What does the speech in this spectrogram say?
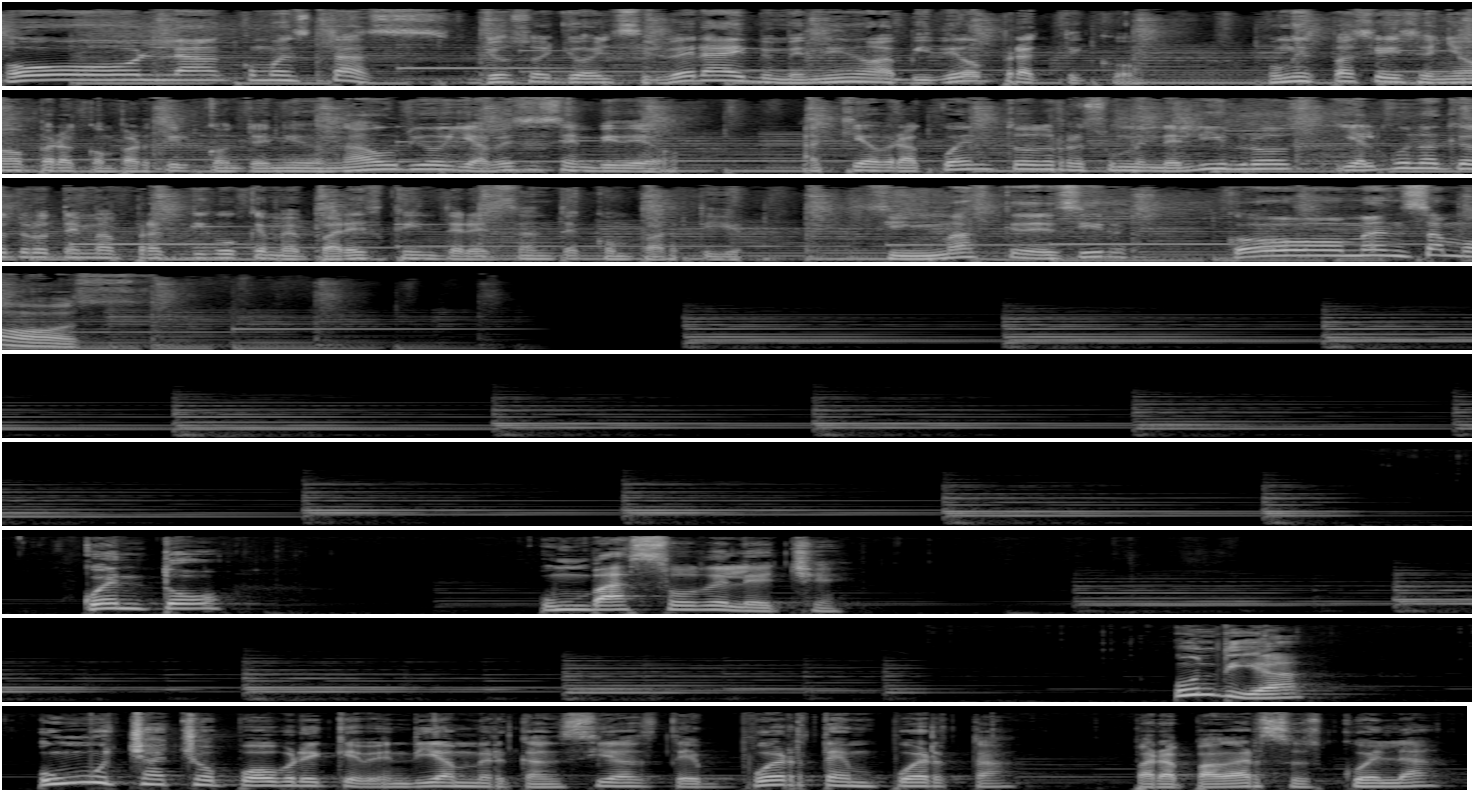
Hola, ¿cómo estás? Yo soy Joel Silvera y bienvenido a Video Práctico, un espacio diseñado para compartir contenido en audio y a veces en video. Aquí habrá cuentos, resumen de libros y alguno que otro tema práctico que me parezca interesante compartir. Sin más que decir, ¡comenzamos! Cuento un vaso de leche. Un día, un muchacho pobre que vendía mercancías de puerta en puerta para pagar su escuela,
